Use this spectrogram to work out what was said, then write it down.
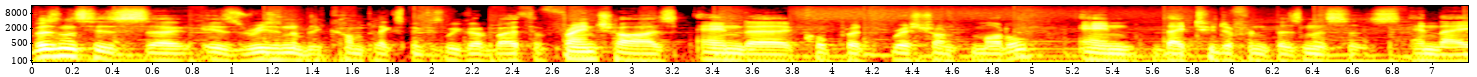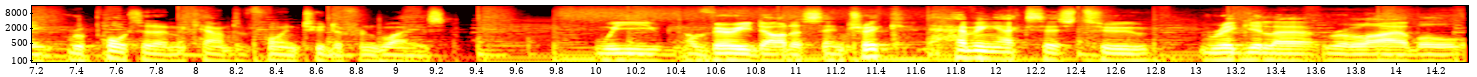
Business is, uh, is reasonably complex because we've got both a franchise and a corporate restaurant model, and they're two different businesses, and they reported and accounted for in two different ways. We are very data centric. Having access to regular, reliable,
